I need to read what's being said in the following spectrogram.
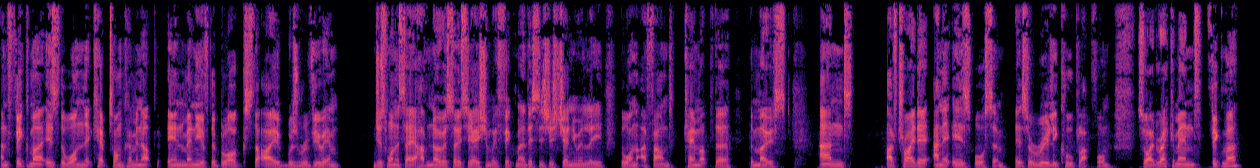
And Figma is the one that kept on coming up in many of the blogs that I was reviewing. Just want to say I have no association with Figma. This is just genuinely the one that I found came up the, the most. And I've tried it and it is awesome. It's a really cool platform. So I'd recommend Figma,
